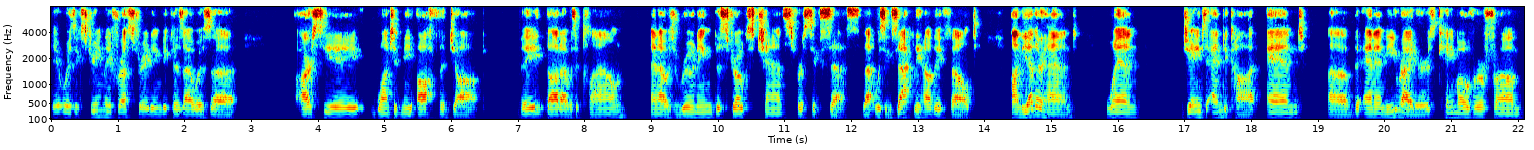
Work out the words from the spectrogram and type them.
It was extremely frustrating because I was uh, RCA wanted me off the job they thought I was a clown and I was ruining the Strokes' chance for success. That was exactly how they felt. On the other hand, when James Endicott and uh, the NME writers came over from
